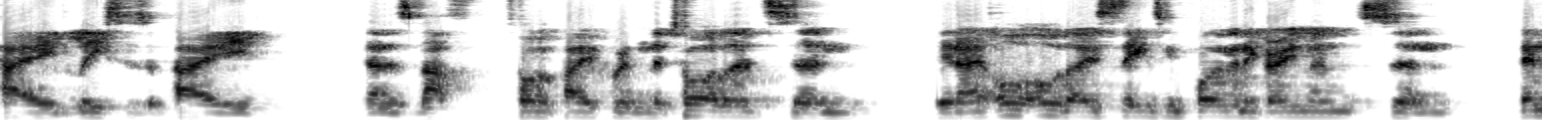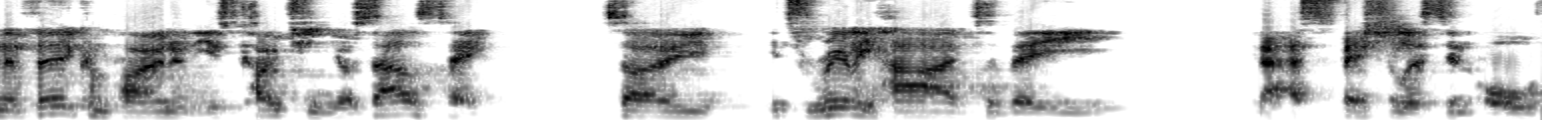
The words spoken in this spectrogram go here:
paid, leases are paid, and there's enough toilet paper in the toilets and, you know, all, all those things, employment agreements. And then the third component is coaching your sales team. So it's really hard to be you know, a specialist in all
